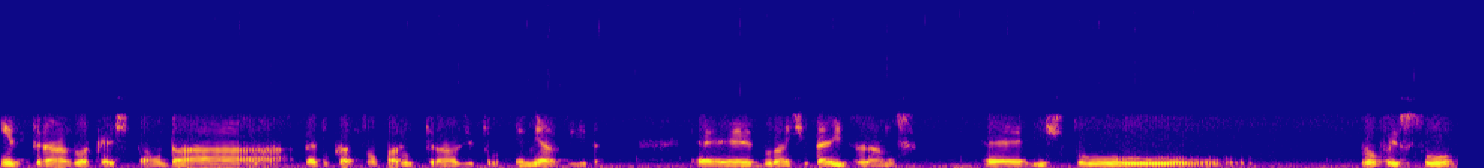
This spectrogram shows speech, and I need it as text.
entrando a questão da, da educação para o trânsito em minha vida. É, durante 10 anos é, estou professor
